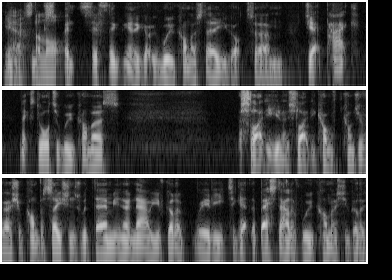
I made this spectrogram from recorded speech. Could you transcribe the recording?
You Yeah, know, it's an a lot. expensive thing. You know, you got WooCommerce there. You got um, Jetpack next door to WooCommerce. Slightly, you know, slightly con- controversial conversations with them. You know, now you've got to really to get the best out of WooCommerce, you've got to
